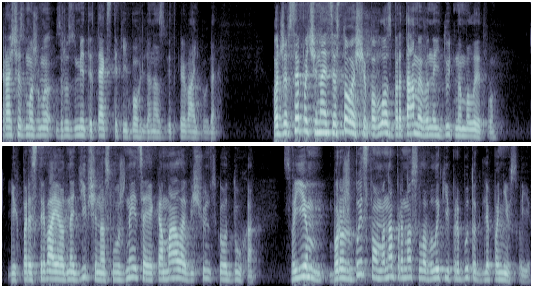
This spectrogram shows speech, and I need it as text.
Краще зможемо зрозуміти текст, який Бог для нас відкривати буде. Отже, все починається з того, що Павло з братами вони йдуть на молитву. Їх перестріває одна дівчина, служниця, яка мала віщунського духа. Своїм ворожбитством вона приносила великий прибуток для панів своїх.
